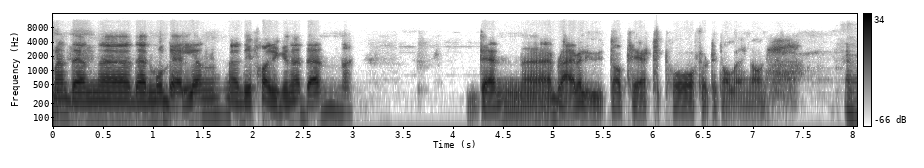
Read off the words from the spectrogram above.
men den, uh, den, modellen med de fargene, den, den uh, blei vel utdatert på 40-tallet en gang. Ja.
